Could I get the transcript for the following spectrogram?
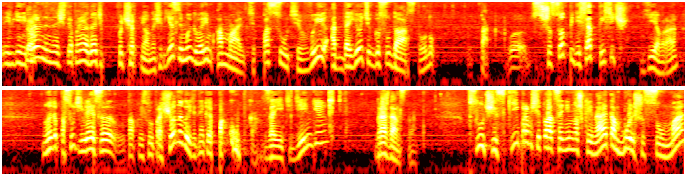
Евгений, да. правильно значит, я понимаю, давайте подчеркнем. Значит, если мы говорим о Мальте, по сути, вы отдаете государству, ну, 650 тысяч евро. Ну, это, по сути, является, так, если упрощенно говорить, это некая покупка за эти деньги гражданства. В случае с Кипром ситуация немножко иная, там больше сумма,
